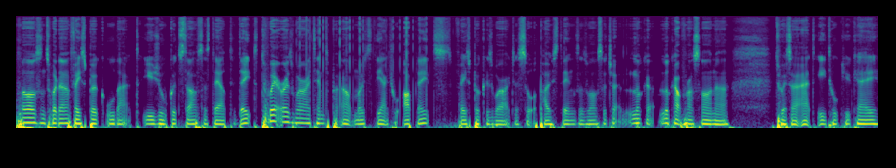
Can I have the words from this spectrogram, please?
Follow us on Twitter, Facebook, all that usual good stuff to stay up to date. Twitter is where I tend to put out most of the actual updates. Facebook is where I just sort of post things as well. So check, look at look out for us on. Uh, Twitter at eTalkUK.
